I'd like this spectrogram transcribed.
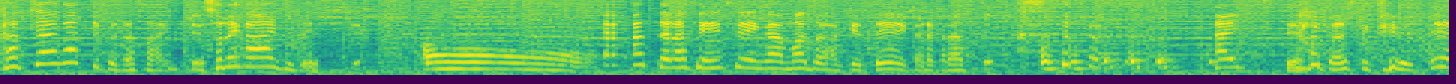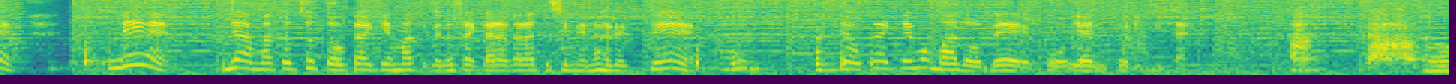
立ち上がってくださいってそれが合図ですって。ああ立ち上がったら先生が窓開けてガラガラって。はいっつって渡してくれて。でじゃあまたちょっとお会計待ってください。ガラガラって閉められて。でお会計も窓でこうやり取りみたいな。あなる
